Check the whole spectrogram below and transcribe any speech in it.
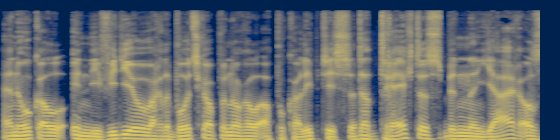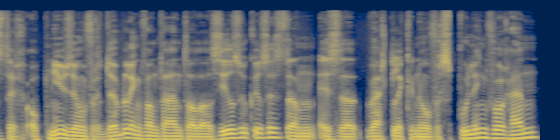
En ook al in die video waren de boodschappen nogal apocalyptisch. Dat dreigt dus binnen een jaar, als er opnieuw zo'n verdubbeling van het aantal asielzoekers is, dan is dat werkelijk een overspoeling voor hen.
